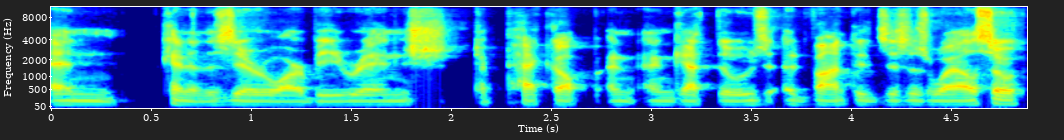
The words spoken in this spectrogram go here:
in kind of the zero RB range to pick up and, and get those advantages as well. So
